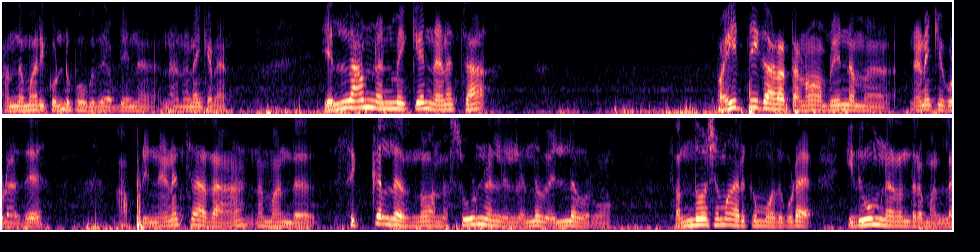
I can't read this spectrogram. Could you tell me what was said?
அந்த மாதிரி கொண்டு போகுது அப்படின்னு நான் நினைக்கிறேன். எல்லாம் நன்மைக்கேன்னு நினச்சா பைத்தியகாரத்தனம் அப்படின்னு நம்ம நினைக்கக்கூடாது. அப்படி நினச்சாதான் நம்ம அந்த சிக்கல்ல இருந்தோம் அந்த சூழ்நிலையிலேருந்து வெளில வருவோம். சந்தோஷமாக இருக்கும்போது கூட இதுவும் நிரந்தரம் அல்ல.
